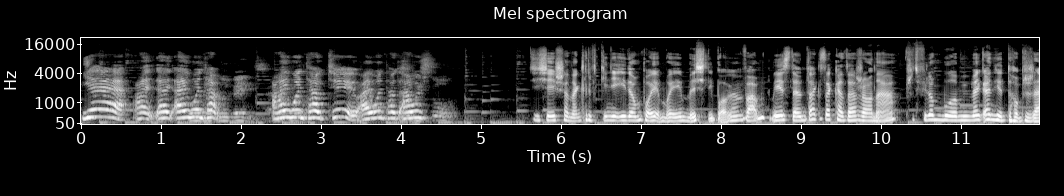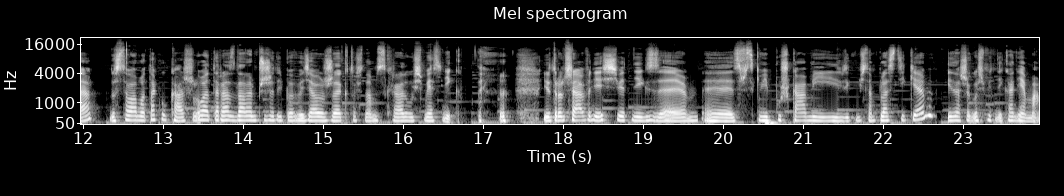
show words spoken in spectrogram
yeah, I, I, I went out. I went out too. I went out hours. Dzisiejsze nagrywki nie idą po mojej myśli, powiem wam. Jestem tak zakatarzona. Przed chwilą było mi mega niedobrze. Dostałam ataku kaszlu, a teraz Darren przyszedł i powiedział, że ktoś nam skradł śmietnik. Jutro trzeba wynieść śmietnik z, e, z wszystkimi puszkami, z jakimś tam plastikiem i naszego śmietnika nie ma.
